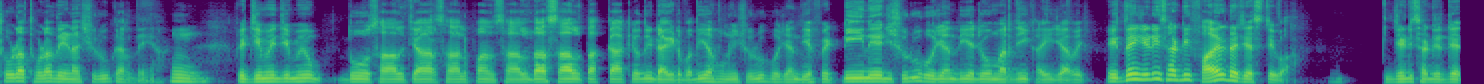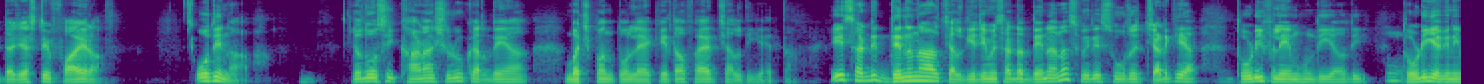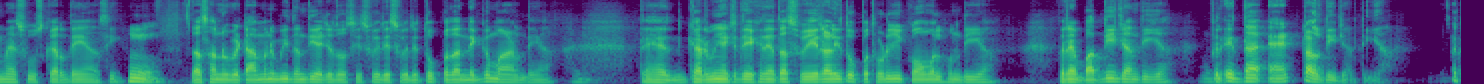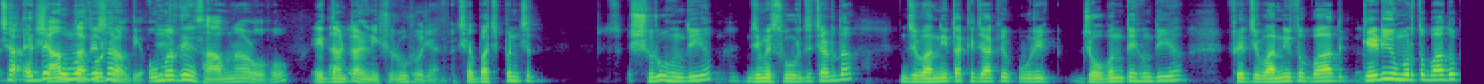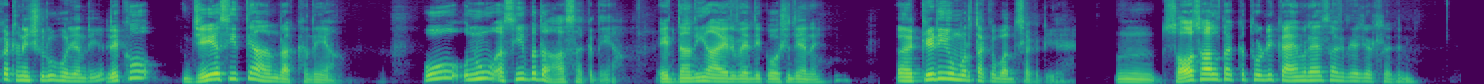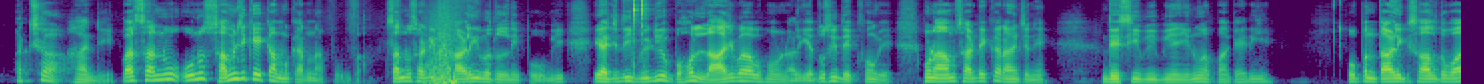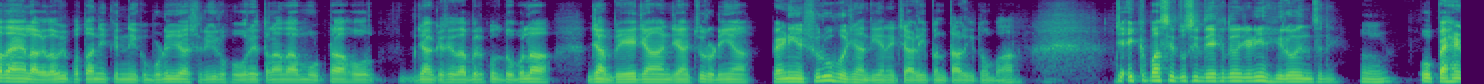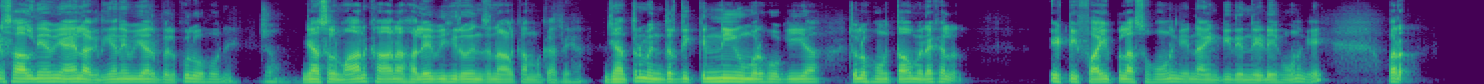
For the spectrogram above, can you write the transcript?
ਥੋੜਾ ਥੋੜਾ ਦੇਣਾ ਸ਼ੁਰੂ ਕਰਦੇ ਆ। ਫਿਰ ਜਿਵੇਂ ਜਿਵੇਂ ਉਹ 2 ਸਾਲ 4 ਸਾਲ 5 ਸਾਲ 10 ਸਾਲ ਤੱਕ ਆ ਕੇ ਉਹਦੀ ਡਾਈਟ ਵਧੀਆ ਹੋਣੀ ਸ਼ੁਰੂ ਹੋ ਜਾਂਦੀ ਹੈ ਫਿਰ ਟੀਨ ਏਜ ਸ਼ੁਰੂ ਹੋ ਜਾਂਦੀ ਹੈ ਜੋ ਮਰਜ਼ੀ ਖਾਈ ਜਾਵੇ। ਇਦਾਂ ਹੀ ਜਿਹੜੀ ਸਾਡੀ ਫਾਇਰ ਡਾਈਜੈਸਟਿਵ ਆ ਜਿਹੜੀ ਸਾਡੀ ਡਾਈਜੈਸਟਿਵ ਫਾਇਰ ਆ ਉਹਦੇ ਨਾਲ ਆ। ਜਦੋਂ ਅਸੀਂ ਖਾਣਾ ਸ਼ੁਰੂ ਕਰਦੇ ਆ ਬਚਪਨ ਤੋਂ ਲੈ ਕੇ ਤਾਂ ਫਾਇਰ ਚੱਲਦੀ ਹੈ ਇਦਾਂ। ਇਹ ਸਾਡੀ ਦਿਨ ਨਾਲ ਚੱਲਦੀ ਹੈ ਜਿਵੇਂ ਸਾਡਾ ਦਿਨ ਆ ਨਾ ਸਵੇਰੇ ਸੂਰਜ ਚੜ ਗਿਆ ਥੋੜੀ ਫਲੇਮ ਹੁੰਦੀ ਆ ਉਹਦੀ ਥੋੜੀ ਅਗਨੀ ਮਹਿਸੂਸ ਕਰਦੇ ਆ ਅਸੀਂ ਤਾਂ ਸਾਨੂੰ ਵਿਟਾਮਿਨ ਵੀ ਦਿੰਦੀ ਹੈ ਜਦੋਂ ਅਸੀਂ ਸਵੇਰੇ ਸਵੇਰੇ ਧੁੱਪ ਦਾ ਨਿੱਘ ਮਾਣਦੇ ਆ ਤੇ ਗਰਮੀਆਂ 'ਚ ਦੇਖਦੇ ਆ ਤਾਂ ਸਵੇਰ ਵਾਲੀ ਧੁੱਪ ਥੋੜੀ ਜਿਹੀ ਕੋਮਲ ਹੁੰਦੀ ਆ ਫਿਰ ਇਹ ਵੱਧਦੀ ਜਾਂਦੀ ਆ ਫਿਰ ਇਦਾਂ ਐ ਢਲਦੀ ਜਾਂਦੀ ਆ। ਅੱਛਾ ਏਦਾਂ ਸ਼ਾਮ ਉਮਰ ਤੱਕ ਦੇ ਉਹ ਹਿਸਾਬ ਢਲਦੀ ਆ। ਉਮਰ ਦੇ ਹਿਸਾਬ ਨਾਲ ਉਹ ਇਦਾਂ ਢਲਣੀ ਸ਼ੁਰੂ ਹੋ ਜਾਂਦੀ। ਅੱਛਾ ਬਚਪਨ ਚ ਸ਼ੁਰੂ ਹੁੰਦੀ ਆ ਜਿਵੇਂ ਸੂਰਜ ਚੜ੍ਹਦਾ ਜਵਾਨੀ ਤੱਕ ਜਾ ਕੇ ਉਹ ਪੂਰੀ ਜੋਬਨ ਤੇ ਹੁੰਦੀ ਆ ਫਿਰ ਜਵਾਨੀ ਤੋਂ ਬਾਅਦ ਕਿਹੜੀ ਉਮਰ ਤੋਂ ਬਾਅਦ ਉਹ ਘਟਣੀ ਸ਼ੁਰੂ ਹੋ ਜਾਂਦੀ ਹੈ ਦੇਖੋ ਜੇ ਅਸੀਂ ਧਿਆਨ ਰੱਖਦੇ ਆ ਉਹ ਉਹਨੂੰ ਅਸੀਂ ਵਧਾ ਸਕਦੇ ਆ। ਇਦਾਂ ਦੀਆਂ ਆਯੁਰਵੈਦਿਕ ਔਸ਼ਧੀਆਂ ਨੇ। ਅਹ ਕਿਹੜੀ ਉਮਰ ਤੱਕ ਵੱਧ ਸਕਦੀ ਹੈ? ਹਮ, 100 ਸਾਲ ਤੱਕ ਥੋੜੀ ਕਾਇਮ ਰਹਿ ਸਕਦੀ ਹੈ ਜੱਟ ਸਕਦੀ ਅੱਛਾ। ਹਾਂਜੀ ਪਰ ਸਾਨੂੰ ਉਹਨੂੰ ਸਮਝ ਕੇ ਕੰਮ ਕਰਨਾ ਪਊਗਾ। ਸਾਨੂੰ ਸਾਡੀ ਥਾਲੀ ਬਦਲਣੀ ਪਊਗੀ। ਇਹ ਅੱਜ ਦੀ ਵੀਡੀਓ ਬਹੁਤ ਲਾਜਵਾਬ ਹੋਣ ਵਾਲੀ ਹੈ। ਤੁਸੀਂ ਦੇਖੋਗੇ ਹੁਣ ਆਮ ਸਾਡੇ ਘਰਾਂ 'ਚ ਨੇ ਦੇਸੀ ਬੀਬੀਆਂ ਜਿਹਨੂੰ ਆਪਾਂ ਕਹਿ ਰਹੀਏ ਉਹ 45 ਕੁ ਸਾਲ ਤੋਂ ਬਾਅਦ ਐਂ ਲੱਗਦਾ ਵੀ ਪਤਾ ਨਹੀਂ ਕਿੰਨੀ ਕੁ ਬੁੜੀ ਆ ਸਰੀਰ ਹੋਰ ਇਸ ਤਰ੍ਹਾਂ ਦਾ ਮੋਟਾ ਹੋਰ ਜਾਂ ਕਿਸੇ ਦਾ ਬਿਲਕੁਲ ਦੁਬਲਾ ਜਾਂ ਬੇਜਾਨ ਜਾਂ ਝੁਰੜੀਆਂ ਪੈਣੀਆਂ ਸ਼ੁਰੂ ਹੋ ਜਾਂਦੀਆਂ ਨੇ 40 45 ਤੋਂ ਬਾਅਦ। ਜੇ ਇੱਕ ਪਾਸੇ ਤੁਸੀਂ ਦੇਖਦੇ ਹੋ ਜਿਹੜੀਆਂ ਹੀਰੋਇਨਸ ਨੇ ਹੂੰ। ਉਹ 65 ਸਾਲ ਦੀਆਂ ਵੀ ਐਂ ਲੱਗਦੀਆਂ ਨੇ ਵੀ ਯਾਰ ਬਿਲਕੁਲ ਉਹ ਨੇ। ਜਾਂ ਸਲਮਾਨ ਖਾਨ ਹਲੇ ਵੀ ਹੀਰੋਇਨਸ ਨਾਲ ਕੰਮ ਕਰ ਰਿਹਾ। ਜਾਂ ਧਰਮਿੰਦਰ ਦੀ ਕਿੰਨੀ ਉਮਰ ਹੋ ਗਈ ਆ ਚਲੋ ਹੁਣ ਤਾਂ ਉਹ ਮੇਰੇ ਖਿਆਲ 85 ਪਲੱਸ ਹੋਣਗੇ 90 ਦੇ ਨੇੜੇ ਹੋਣਗੇ। ਪਰ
